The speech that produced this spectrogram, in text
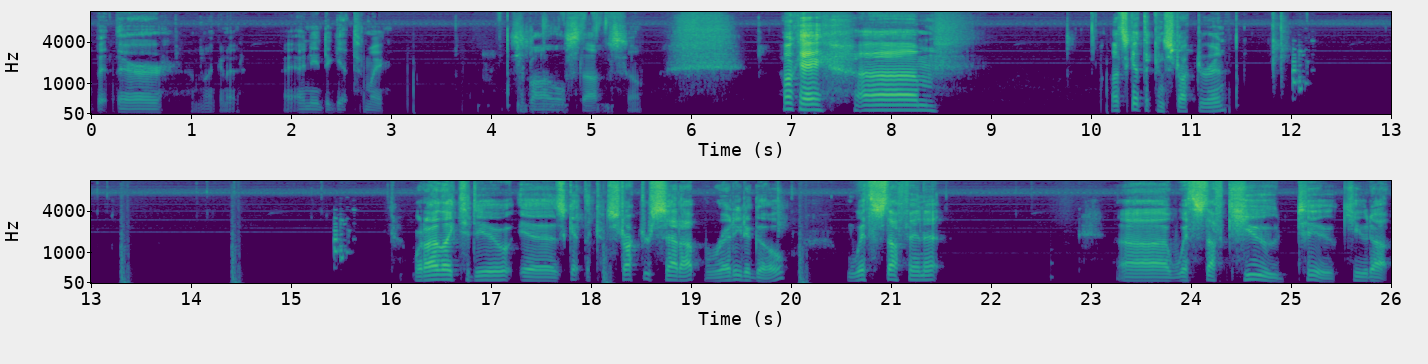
Little bit there. I'm not gonna, I, I need to get to my survival stuff, so. Okay, um, let's get the constructor in. What I like to do is get the constructor set up, ready to go, with stuff in it, uh, with stuff queued too, queued up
